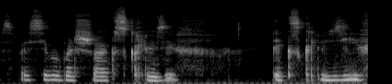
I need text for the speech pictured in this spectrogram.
Спасибо большое, эксклюзив. exclusif.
